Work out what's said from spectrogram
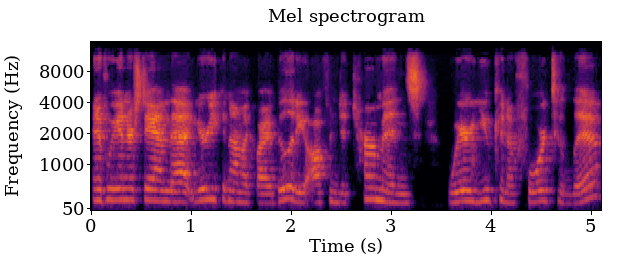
And if we understand that your economic viability often determines where you can afford to live,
